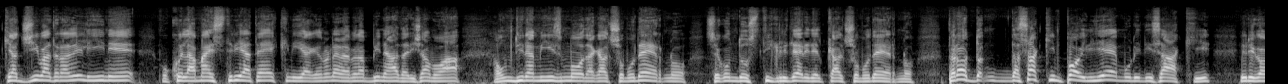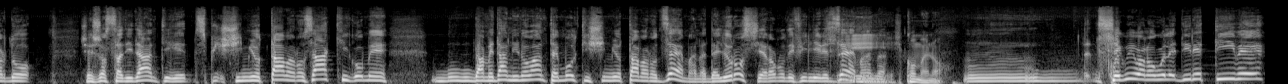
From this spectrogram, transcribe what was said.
che agiva tra le linee con quella maestria tecnica che non era però abbinata diciamo, a, a un dinamismo da calcio moderno, secondo sti criteri del calcio moderno. Però do- da Sacchi in poi gli emuli di Sacchi, io ricordo ce ne sono stati tanti che scimmiottavano Sacchi come mh, da metà anni 90 e molti scimmiottavano Zeman. Daglio Rossi era uno dei figli di Zeman Sì, come no? Mm, seguivano quelle direttive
